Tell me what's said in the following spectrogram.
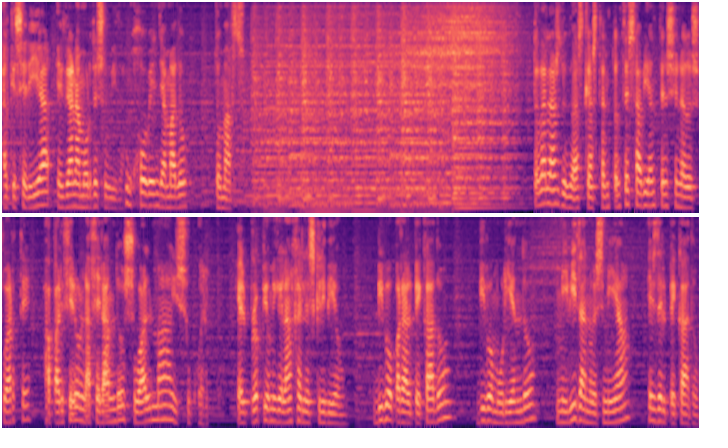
al que sería el gran amor de su vida, un joven llamado Tomás. Todas las dudas que hasta entonces habían tensionado su arte aparecieron lacerando su alma y su cuerpo. El propio Miguel Ángel escribió, Vivo para el pecado, vivo muriendo, mi vida no es mía, es del pecado.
